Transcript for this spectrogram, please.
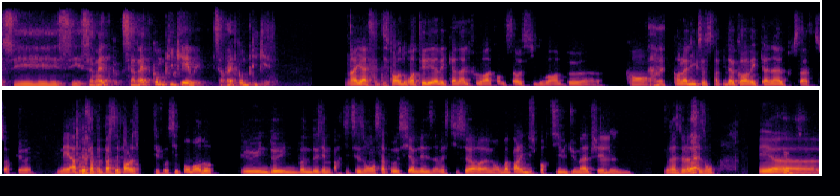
ça, va être, ça va être compliqué, oui. Ça va être compliqué. Ah, il y a cette histoire de droit télé avec Canal, il faudra attendre ça aussi, de voir un peu euh, quand, bah quand la Ligue se sera mis d'accord avec Canal, tout ça, c'est sûr que ouais. Mais après, ça peut passer par le sportif aussi pour Bordeaux. Une, bonne deuxième partie de saison, ça peut aussi amener des investisseurs. Euh, on va parler du sportif, du match et mm. du reste de la saison. Et, euh,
